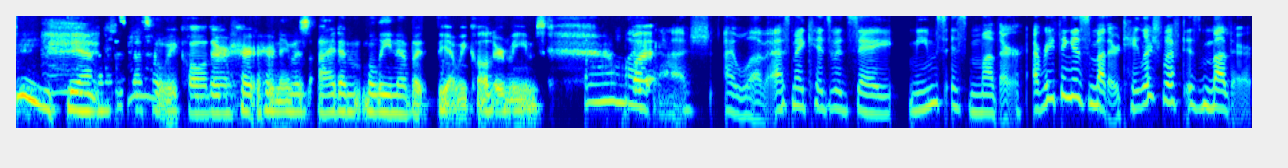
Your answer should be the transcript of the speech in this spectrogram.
Yeah, that's, that's, what we called her. Her her name is Ida Molina, but yeah, we called her memes. Oh my but, gosh, I love it. As my kids would say, memes is mother. Everything is mother. Taylor Swift is mother.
